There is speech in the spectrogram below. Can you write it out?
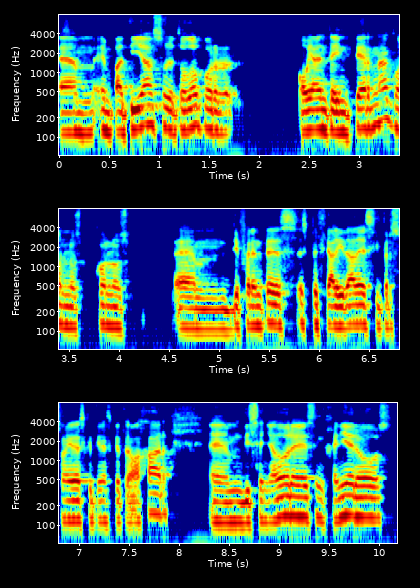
Em, empatía sobre todo por, obviamente, interna con los, con los em, diferentes especialidades y personalidades que tienes que trabajar, em, diseñadores, ingenieros,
